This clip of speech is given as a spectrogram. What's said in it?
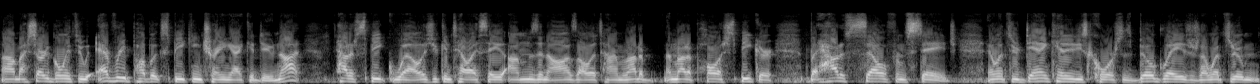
um, I started going through every public speaking training I could do. Not how to speak well, as you can tell, I say ums and ahs all the time. I'm not a, I'm not a polished speaker, but how to sell from stage. And I went through Dan Kennedy's courses, Bill Glazer's. I went through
